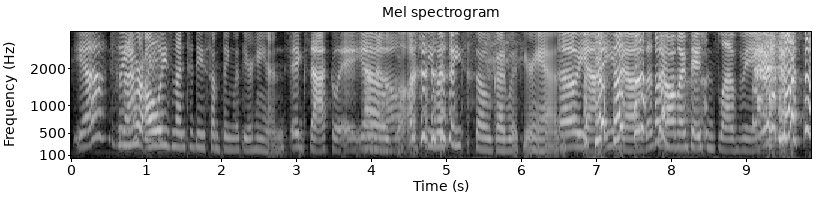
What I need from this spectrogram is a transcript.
yeah. So you were always meant to do something with your hands. exactly. Yeah. oh no. gosh, you must be so good with your hands. Oh yeah, you know that's why all my patients love me.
